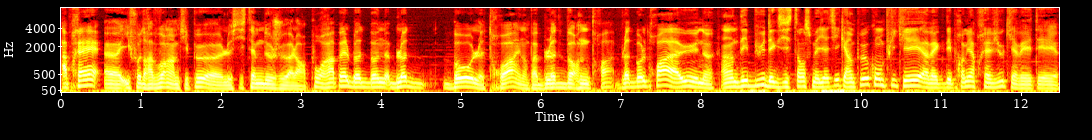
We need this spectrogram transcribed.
après, euh, il faudra voir un petit peu le système de jeu. Alors, pour rappel, Blood, Blood Bowl 3, et non pas Bloodborne 3, Blood Bowl 3 a eu un début d'existence médiatique un peu compliqué, avec des premières previews qui avaient été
